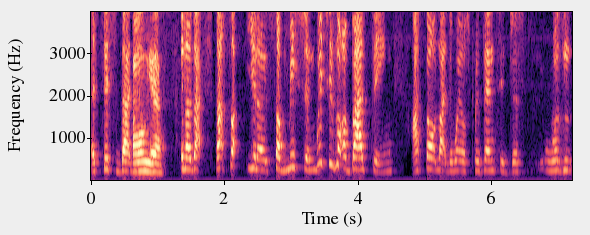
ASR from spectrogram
a sister that just, Oh said, yes. you know, that that's, you know, submission, which is not a bad thing. I felt like the way it was presented just wasn't,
